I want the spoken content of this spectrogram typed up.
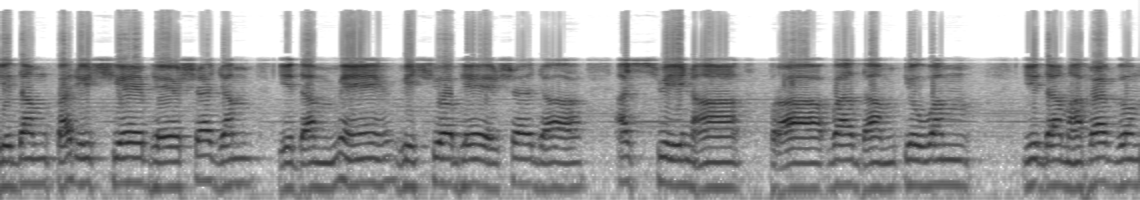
इदं करिष्ये भेषजम् इदं मे विश्वभेषजा। अश्विना प्रावदं युवम् इदमहगुं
